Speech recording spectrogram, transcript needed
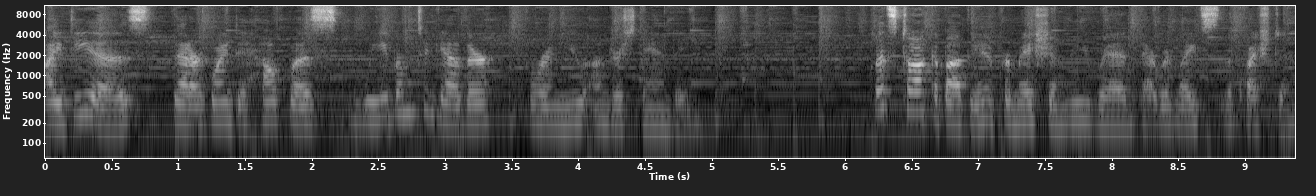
ideas that are going to help us weave them together for a new understanding. Let's talk about the information we read that relates to the question,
